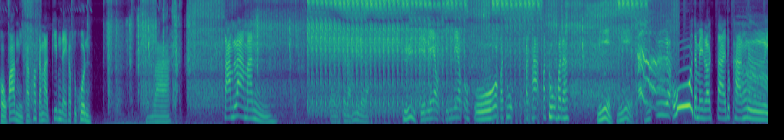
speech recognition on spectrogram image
ขอความนี่ครับเขาสามารถพิมพ์ได้ครับทุกคนผมว่า ตามล่ามันแต่จะรับนี่เลยล่ะเฮ้ยเห็นแล้วเห็นแล้วโอ้โหปะทุปะทะปะทุพะนะนี่นี่นี่เอออู้ทำไมเราตายทุกครั้งเลย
